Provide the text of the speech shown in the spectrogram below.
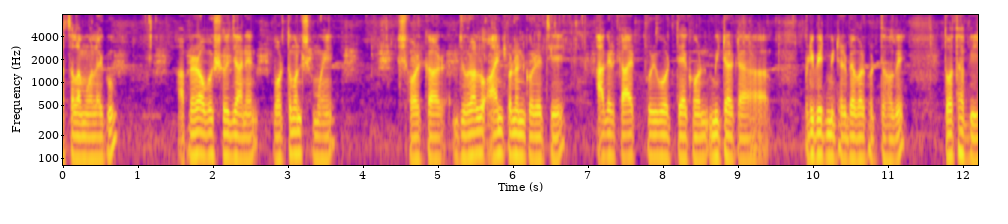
আসসালামু আলাইকুম। আপনারা অবশ্যই জানেন, বর্তমান সময়ে সরকার জোরালো আইন প্রণয়ন করেছে আগের কার্ড পরিবর্তে এখন মিটার প্রিপেড মিটার ব্যবহার করতে হবে। তথাপি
